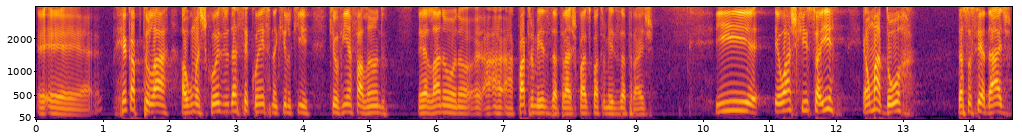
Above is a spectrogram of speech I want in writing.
é, é, recapitular algumas coisas e dar sequência naquilo que, que eu vinha falando né, lá no, no, há, há quatro meses atrás, quase quatro meses atrás. E eu acho que isso aí é uma dor da sociedade.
